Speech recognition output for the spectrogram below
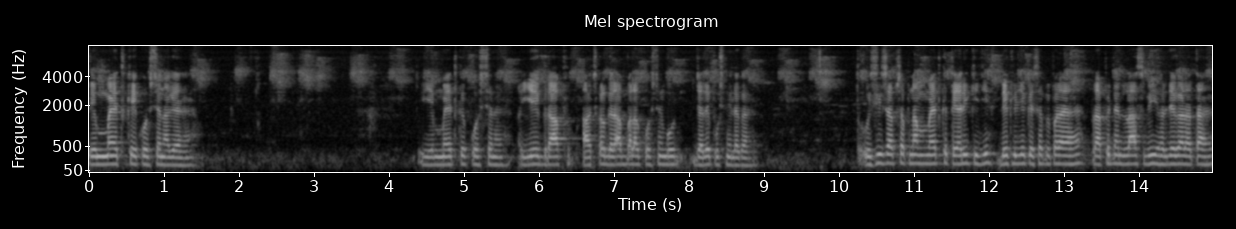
ये मैथ के क्वेश्चन आ गया है। ये मैथ के क्वेश्चन है। ये ग्राफ आजकल ग्राफ वाला क्वेश्चन बहुत ज़्यादा पूछने लगा है। तो उसी हिसाब से अपना मैथ की तैयारी कीजिए। देख लीजिए कैसा पेपर आया है। प्रॉफिट एंड लॉस भी हर जगह रहता है।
